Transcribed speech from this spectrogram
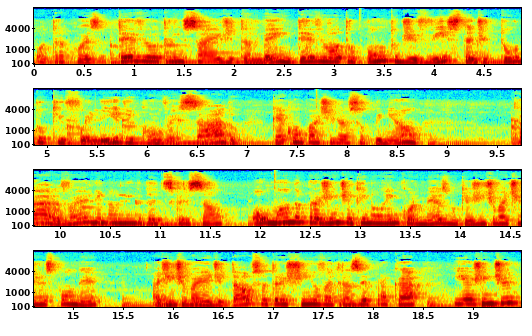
Outra coisa, teve outro insight também, teve outro ponto de vista de tudo que foi lido e conversado. Quer compartilhar sua opinião? Cara, vai ali no link da descrição ou manda pra gente aqui no Anchor mesmo que a gente vai te responder. A gente vai editar o seu trechinho, vai trazer pra cá e a gente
